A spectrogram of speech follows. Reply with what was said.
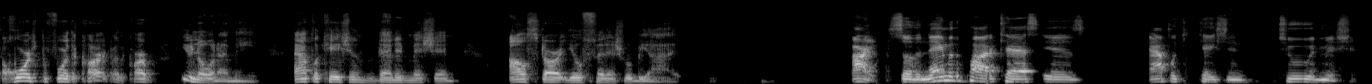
the horse before the cart, or the cart. You know what I mean. Application, then admission. I'll start. You'll finish. We'll be all right. All right. So the name of the podcast is application to admission.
